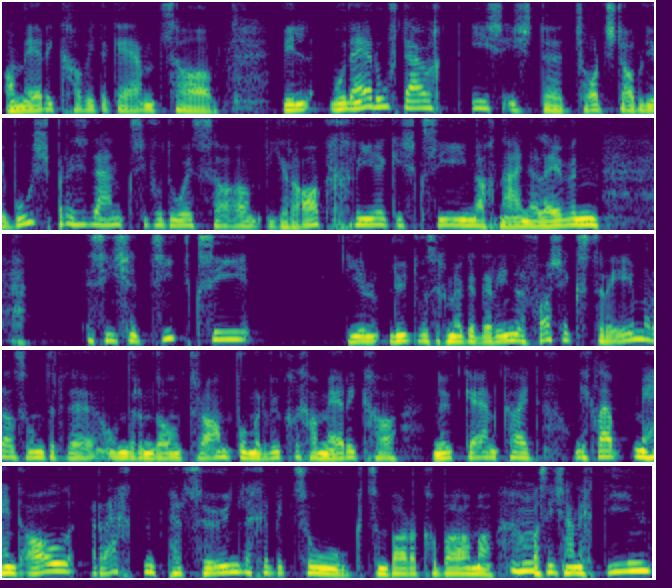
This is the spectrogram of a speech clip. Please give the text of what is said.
Amerika wieder gern zu haben. Weil, als er auftaucht ist, ist der George W. Bush Präsident von den USA. Der Irakkrieg war nach 9-11. Es war eine Zeit, die Leute, die sich mögen erinnern, fast extremer als unter, der, unter dem Donald Trump, wo man wirklich Amerika nicht gern hatte. Und ich glaube, wir haben alle recht einen persönlichen Bezug zum Barack Obama. Mhm. Was ist eigentlich dein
